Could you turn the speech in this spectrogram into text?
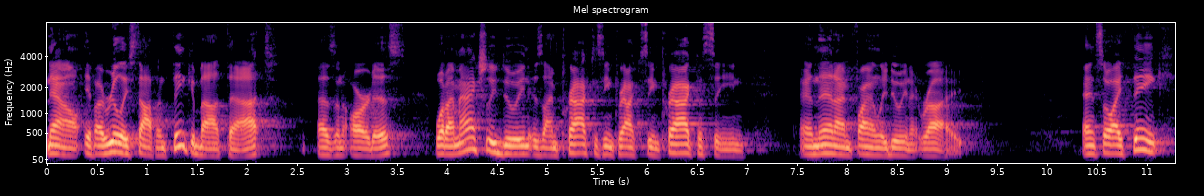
Now, if I really stop and think about that as an artist, what I'm actually doing is I'm practicing, practicing, practicing, and then I'm finally doing it right. And so I think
